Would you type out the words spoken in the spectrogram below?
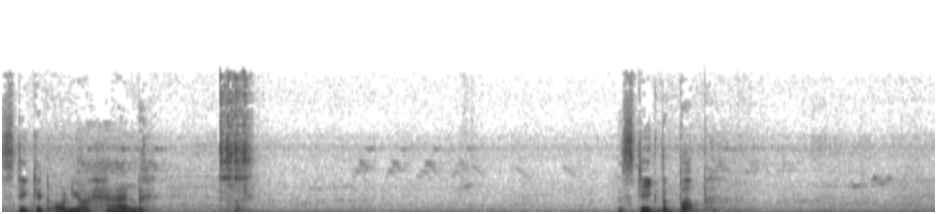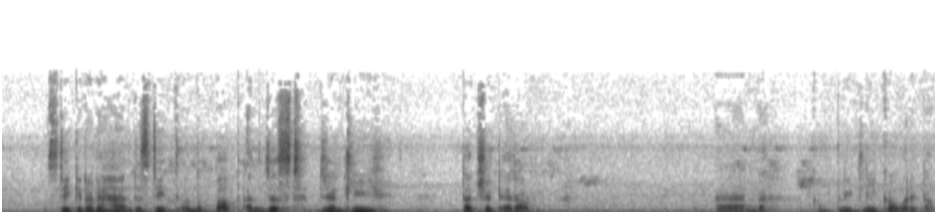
stick it on your hand. Just take the pup. Stick it on your hand just take on the pup and just gently touch it around and completely cover it up.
